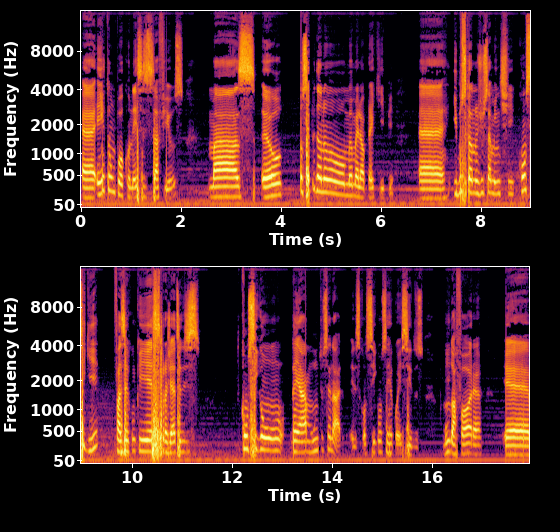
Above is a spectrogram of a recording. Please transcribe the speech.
é, entra um pouco nesses desafios, mas eu tô sempre dando o meu melhor para a equipe é, e buscando justamente conseguir fazer com que esses projetos eles consigam ganhar muito cenário, eles consigam ser reconhecidos mundo afora, é,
